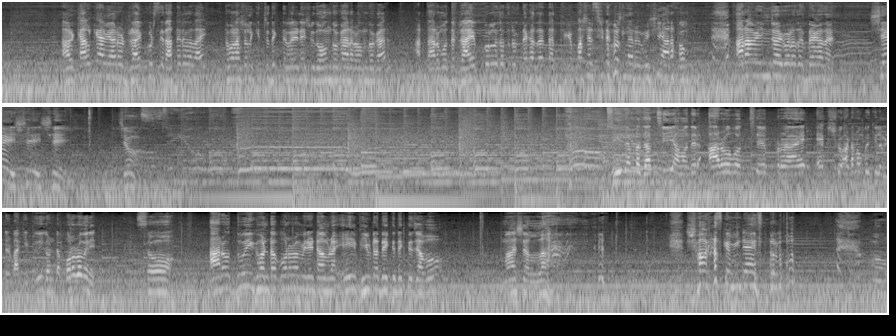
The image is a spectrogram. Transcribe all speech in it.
আর কালকে আমি আরও ড্রাইভ করছি রাতের বেলায়। তখন আসলে কিছু দেখতে পারি নাই, শুধু অন্ধকার আর অন্ধকার। আর তার মধ্যে ড্রাইভ করলে যতটুকু দেখা যায়, তার থেকে পাশের সিটে বসলে আরও বেশি আরাম। আরাম এনজয় করা যায়, দেখা যায়। সেই সেই সেই। এই আমরা যাচ্ছি, আমাদের আরও হচ্ছে প্রায় একশো আটানব্বই কিলোমিটার, বাকি দুই ঘণ্টা পনেরো মিনিট। সো আরও দুই ঘণ্টা পনেরো মিনিট আমরা এই ভিউটা দেখতে দেখতে যাব। মাশাল্লাহ শখ আজকে মিটাই ছাড়বো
